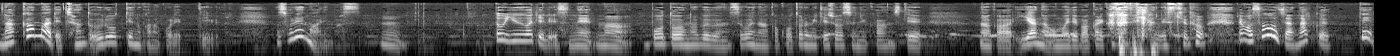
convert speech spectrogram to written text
中までちゃんと潤ってんのかなこれっていう。それもあります。うん、というわけでですねまあ冒頭の部分すごいなんかこうとろみ化粧水に関してなんか嫌な思い出ばっかり語ってきたんですけど でもそうじゃなくって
